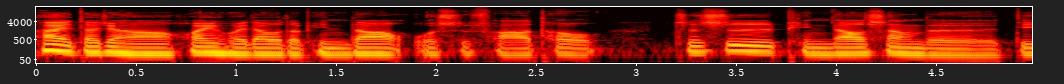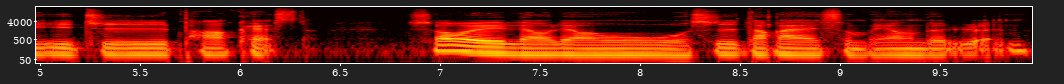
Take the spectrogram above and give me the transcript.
嗨，大家好，欢迎回到我的频道，我是法透，这是频道上的第一支 podcast，稍微聊聊我是大概什么样的人，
